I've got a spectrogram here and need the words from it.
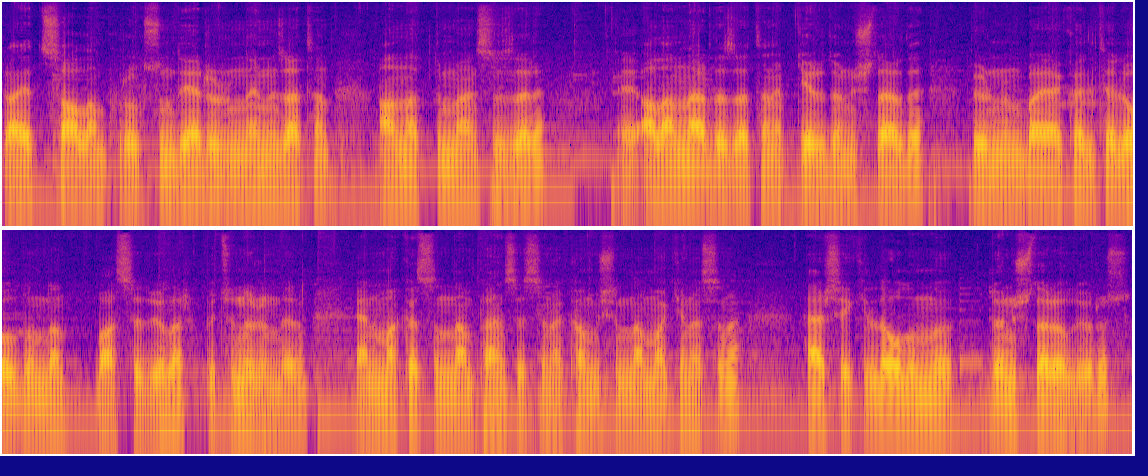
Gayet sağlam Prox'un diğer ürünlerini zaten anlattım ben sizlere. E, alanlar da zaten hep geri dönüşlerde ürünün bayağı kaliteli olduğundan bahsediyorlar. Bütün ürünlerin. Yani makasından pensesine, kamışından makinesine her şekilde olumlu dönüşler alıyoruz.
